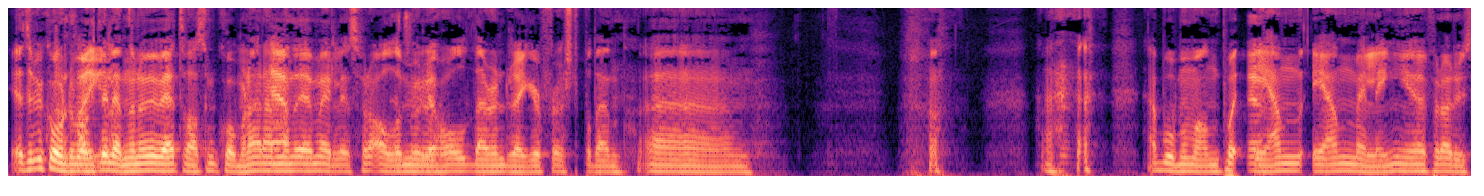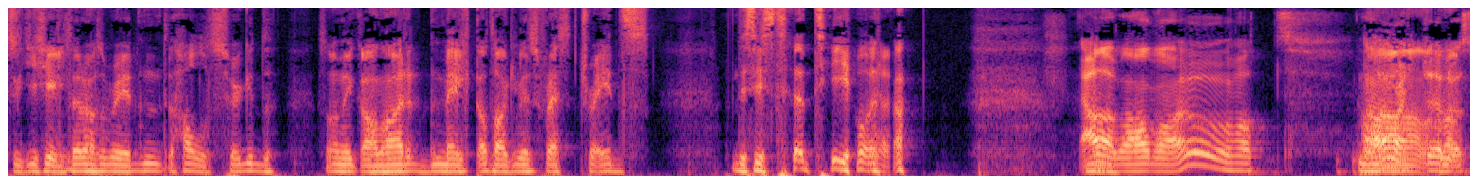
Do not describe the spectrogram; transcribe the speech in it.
Jeg tror vi kommer tilbake til Lennon når vi vet hva som kommer der, men det meldes fra alle mulige hold. Darren Dreger først på den. Uh, jeg bommer mannen på én, én melding fra russiske kilder, og så blir den halshugd. Som om ikke han har meldt antakeligvis flest trades de siste ti åra. Ja da, men han har jo hatt Han har ja, vært løs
